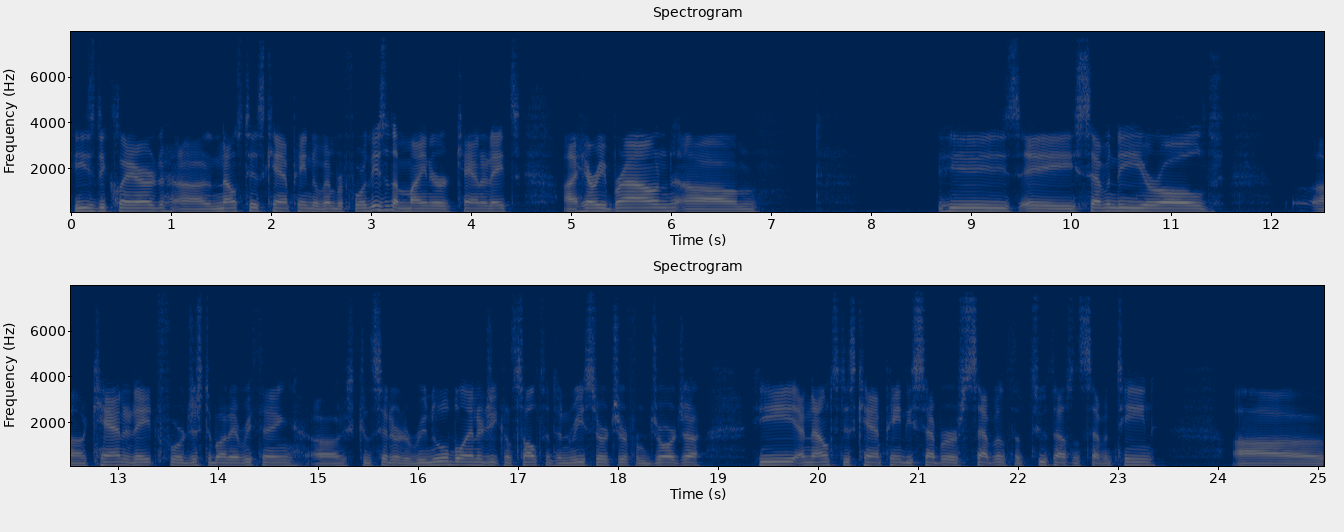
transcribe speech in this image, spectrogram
He's declared, uh, announced his campaign November 4th. These are the minor candidates. Uh, Harry Braun, um, he's a 70 year old uh, candidate for just about everything. Uh, he's considered a renewable energy consultant and researcher from Georgia. He announced his campaign December 7th of 2017. Uh,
